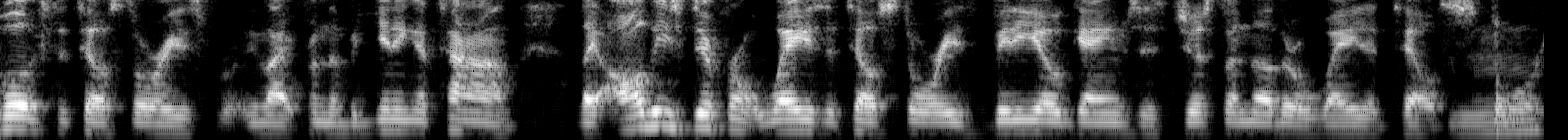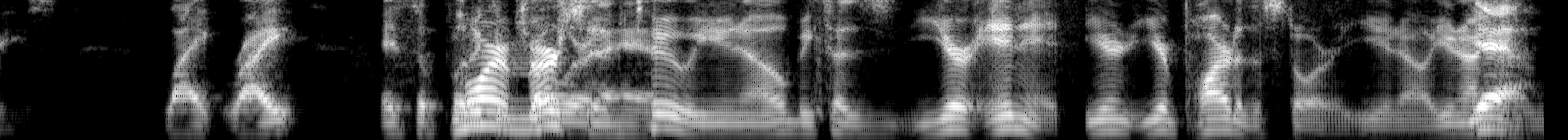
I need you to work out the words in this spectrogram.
books to tell stories like from the beginning of time. Like all these different ways to tell stories. Video games is just another way to tell Mhm. stories. Like right it's a put More a controller in a immersive too, you know, because you're in it. You're you're part of the story. You know, you're not Yeah. just,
